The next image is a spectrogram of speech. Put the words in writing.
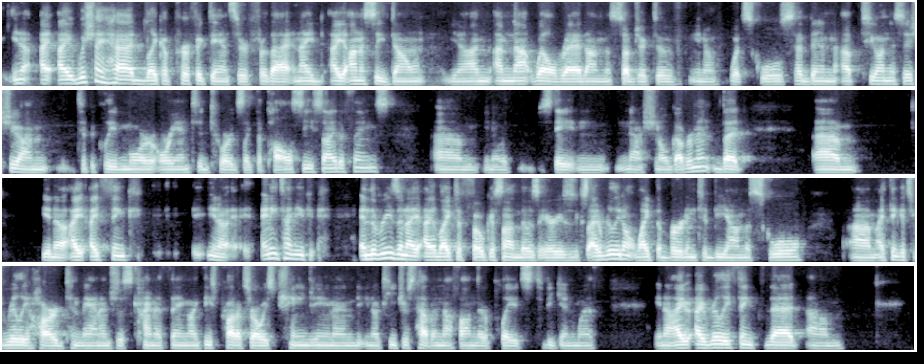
you know, I, I wish I had like a perfect answer for that. And I, I honestly don't, you know, I'm, I'm not well read on the subject of, you know, what schools have been up to on this issue. I'm typically more oriented towards like the policy side of things, um, you know, state and national government. But, um, you know, I, I think, you know, anytime you, can, and the reason I, I like to focus on those areas is because I really don't like the burden to be on the school um, I think it's really hard to manage this kind of thing. Like these products are always changing, and you know teachers have enough on their plates to begin with. You know, I, I really think that um,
